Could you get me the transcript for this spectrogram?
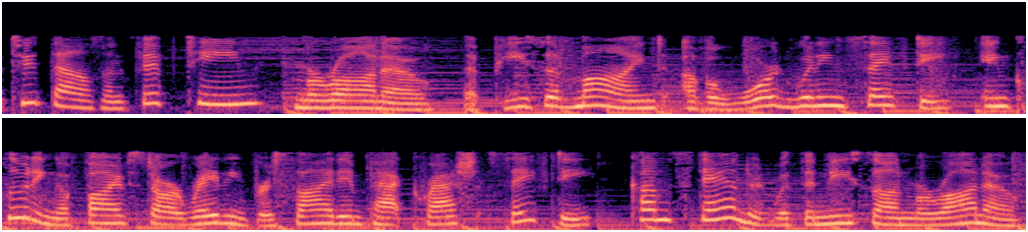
The 2015 Murano, the peace of mind of award-winning safety, including a five-star rating for side impact crash safety, comes standard with the Nissan Murano.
